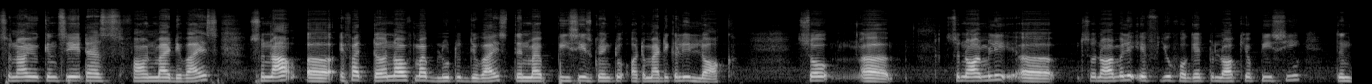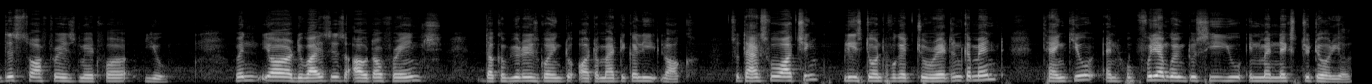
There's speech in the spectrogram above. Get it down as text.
so now you can see it has found my device. So now uh, if I turn off my Bluetooth device then my PC is going to automatically lock. So uh, so normally uh, so normally if you forget to lock your PC then this software is made for you. When your device is out of range the computer is going to automatically lock. So thanks for watching. Please don't forget to rate and comment. Thank you and hopefully I'm going to see you in my next tutorial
